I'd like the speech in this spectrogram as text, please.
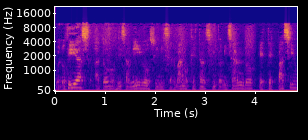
Buenos días a todos mis amigos y mis hermanos que están sintonizando este espacio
